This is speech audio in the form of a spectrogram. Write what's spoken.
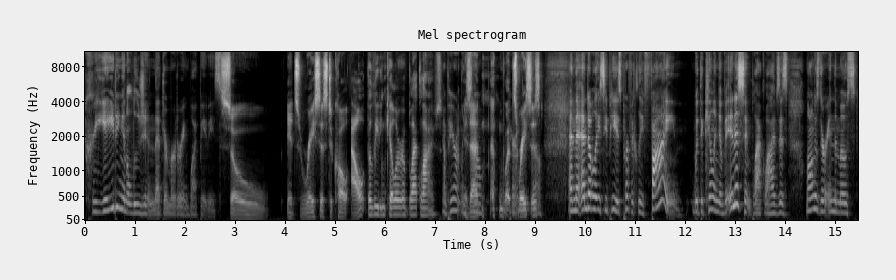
creating an illusion that they're murdering black babies. So it's racist to call out the leading killer of black lives? Apparently Is so. that what's Apparently racist? so. And the NAACP is perfectly fine with the killing of innocent black lives as long as they're in the most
